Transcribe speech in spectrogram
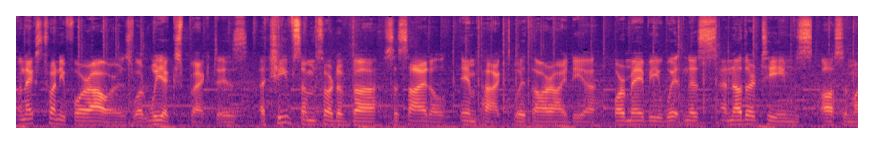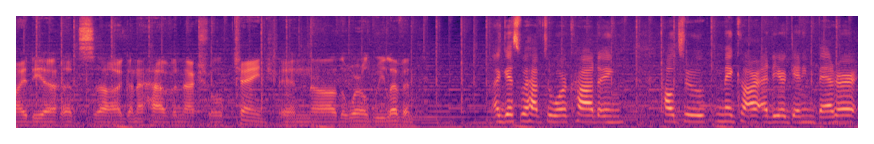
The next 24 hours, what we expect is achieve some sort of uh, societal impact with our idea, or maybe witness another team's awesome idea that's uh, going to have an actual change in uh, the world we live in. I guess we have to work hard in how to make our idea getting better.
